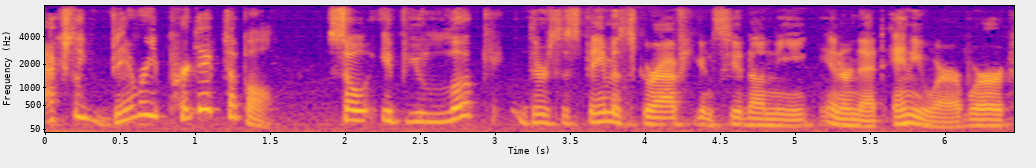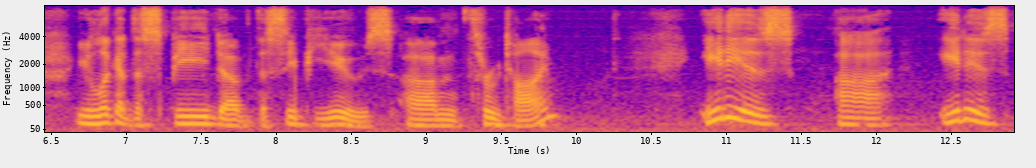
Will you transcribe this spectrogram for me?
actually very predictable. So if you look, there's this famous graph you can see it on the internet anywhere, where you look at the speed of the CPUs um, through time. It is uh, it is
